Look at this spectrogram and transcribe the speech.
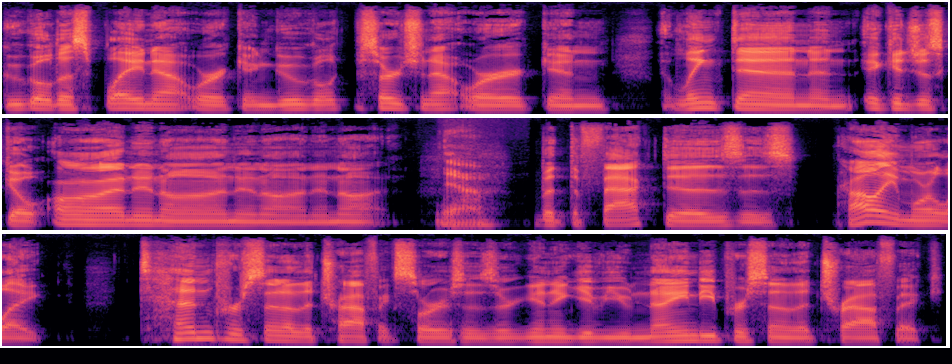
Google Display Network and Google Search Network and LinkedIn and it could just go on and on and on and on. Yeah. But the fact is is probably more like 10% of the traffic sources are going to give you 90% of the traffic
